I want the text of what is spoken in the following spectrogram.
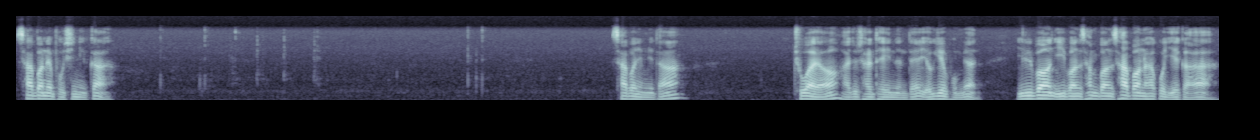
4번에 보시니까 (4번입니다) 좋아요. 아주 잘 되어 있는데 여기에 보면 1번, 2번, 3번, 4번 하고 얘가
